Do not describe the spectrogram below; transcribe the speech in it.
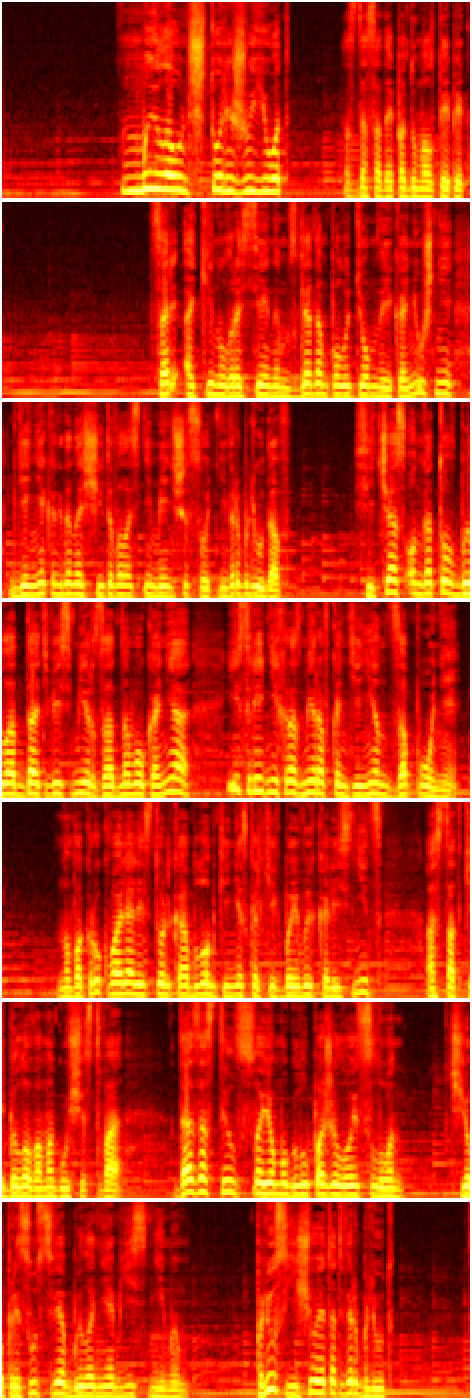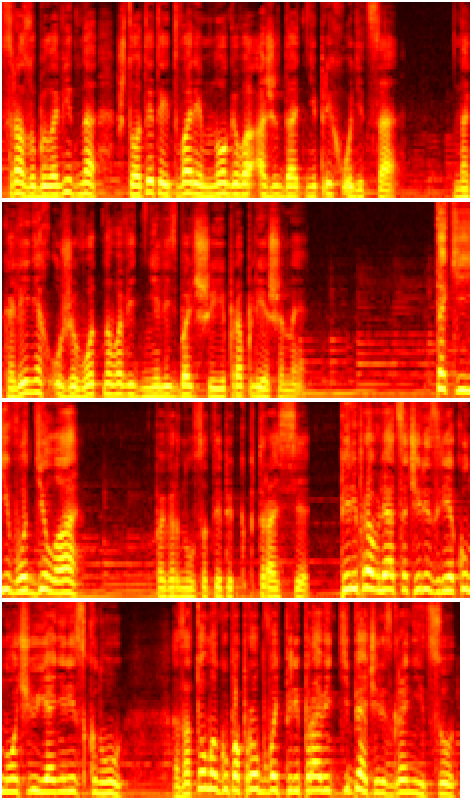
«Мыло он что ли жует?» – с досадой подумал Тепик. Царь окинул рассеянным взглядом полутемные конюшни, где некогда насчитывалось не меньше сотни верблюдов. Сейчас он готов был отдать весь мир за одного коня и средних размеров континент за пони. Но вокруг валялись только обломки нескольких боевых колесниц, остатки былого могущества, да застыл в своем углу пожилой слон, чье присутствие было необъяснимым. Плюс еще этот верблюд. Сразу было видно, что от этой твари многого ожидать не приходится. На коленях у животного виднелись большие проплешины. «Такие вот дела!» – повернулся Тепик к трассе. «Переправляться через реку ночью я не рискну, а зато могу попробовать переправить тебя через границу».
